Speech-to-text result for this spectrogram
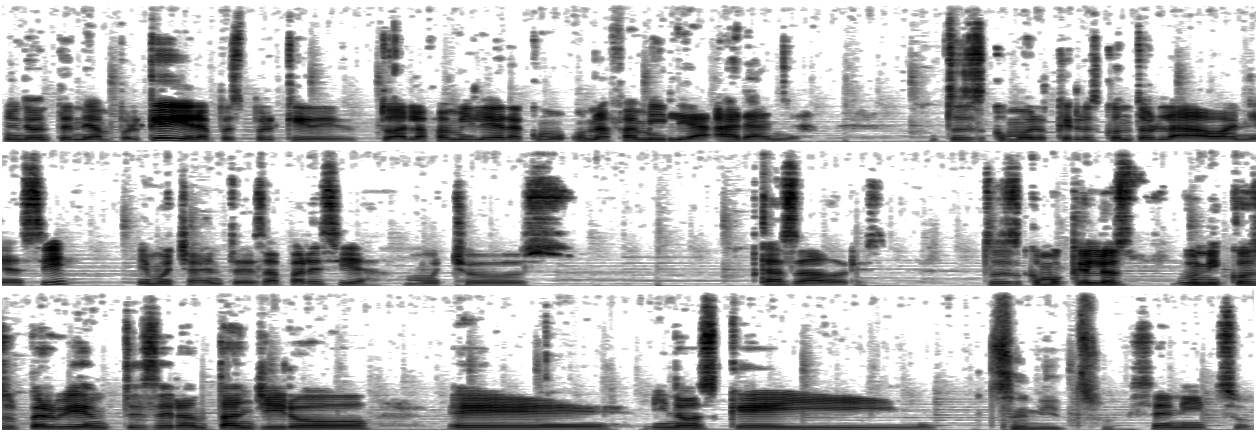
y no entendían por qué y era pues porque toda la familia era como una familia araña. Entonces como lo que los controlaban y así. Y mucha gente desaparecía, muchos cazadores. Entonces como que los únicos supervivientes eran Tanjiro, eh, Inosuke y Zenitsu. Zenitsu.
